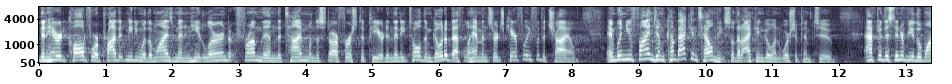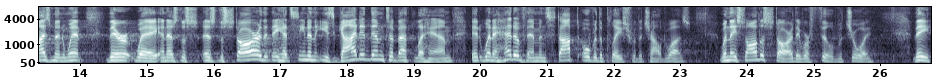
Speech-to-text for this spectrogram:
Then Herod called for a private meeting with the wise men, and he learned from them the time when the star first appeared. And then he told them, Go to Bethlehem and search carefully for the child. And when you find him, come back and tell me so that I can go and worship him too. After this interview, the wise men went their way, and as the, as the star that they had seen in the east guided them to Bethlehem, it went ahead of them and stopped over the place where the child was. When they saw the star, they were filled with joy. They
